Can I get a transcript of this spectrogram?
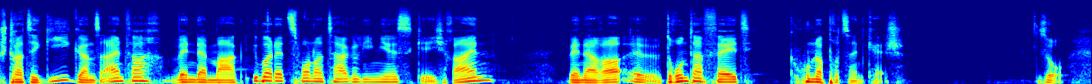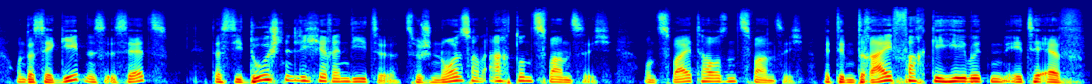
Strategie ganz einfach, wenn der Markt über der 200-Tage-Linie ist, gehe ich rein, wenn er äh, drunter fällt, 100% Cash. So, und das Ergebnis ist jetzt, dass die durchschnittliche Rendite zwischen 1928 und 2020 mit dem dreifach gehebelten ETF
